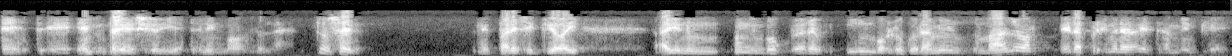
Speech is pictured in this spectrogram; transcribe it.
este, en precios y estén en góndola. Entonces, me parece que hoy hay un, involucramiento mayor. Es la primera vez también que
